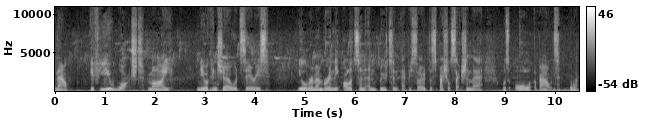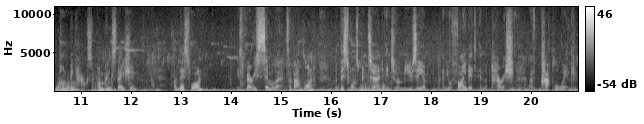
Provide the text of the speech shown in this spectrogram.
Now, if you watched my Newark and Sherwood series, you'll remember in the Ollerton and Boughton episode, the special section there was all about a pumping house, a pumping station and this one is very similar to that one, but this one's been turned into a museum and you'll find it in the parish of Papplewick.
